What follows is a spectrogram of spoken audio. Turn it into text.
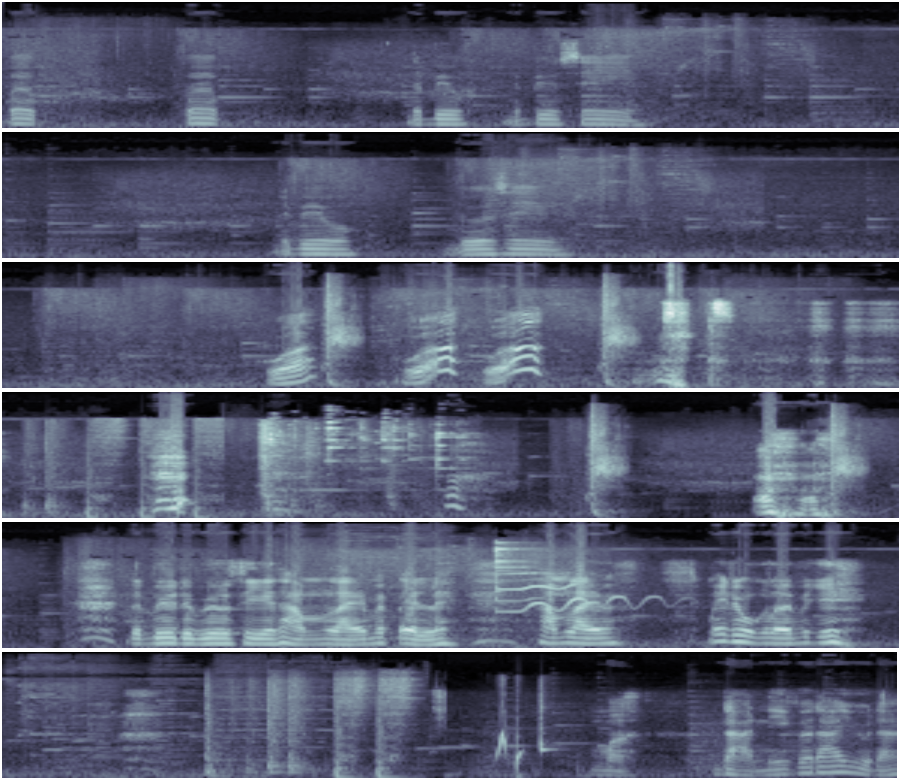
เปิบเปิบ W W C W W C What What What เ WWC ทำอะไรไม่เป็นเลย ทำอะไรไม่ถูกเลยเมื่อกี้ มา ด่านนี้ก็ได้อยู่นะ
